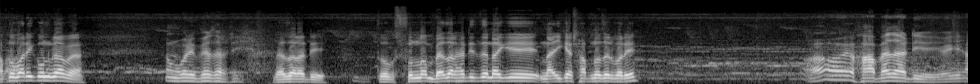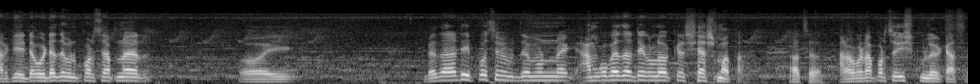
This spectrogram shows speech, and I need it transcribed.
আপনার বাড়ি কোন গ্রামে? আমার বেজারে বেজারহাটি। তো শুনলাম বেজারহাটিতে নাকি নায়িকা শাবনাজের বাড়ি? ওই হ্যাঁ বেজারি ওই আর কি এটা ওইটা যেমন পড়ছে আপনার ওই বেজারাটি পশ্চিম যেমন আমগো বেজারাটি হলো শেষ মাথা। আচ্ছা। আর ওটা পড়ছে স্কুলের কাছে।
